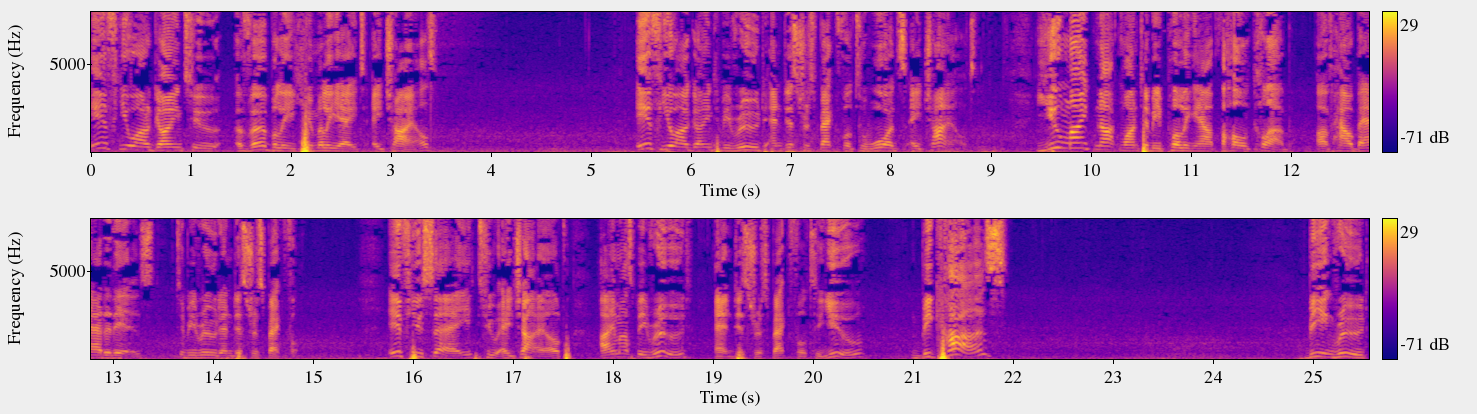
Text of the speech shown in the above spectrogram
If you are going to verbally humiliate a child, if you are going to be rude and disrespectful towards a child, you might not want to be pulling out the whole club of how bad it is to be rude and disrespectful. If you say to a child, I must be rude and disrespectful to you because being rude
